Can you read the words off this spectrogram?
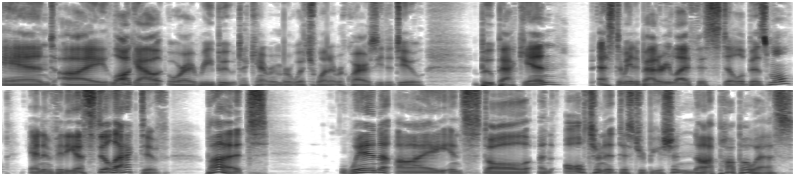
and I log out or I reboot. I can't remember which one it requires you to do. Boot back in, estimated battery life is still abysmal and NVIDIA is still active. But when I install an alternate distribution, not Pop! OS,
